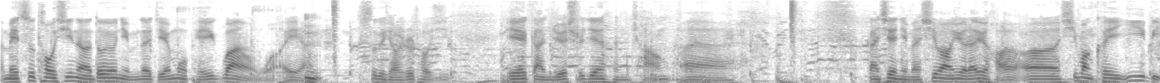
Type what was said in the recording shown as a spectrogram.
每次透析呢都有你们的节目陪伴我，哎呀，四个小时透析，也感觉时间很长，哎。感谢你们，希望越来越好。呃，希望可以依理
